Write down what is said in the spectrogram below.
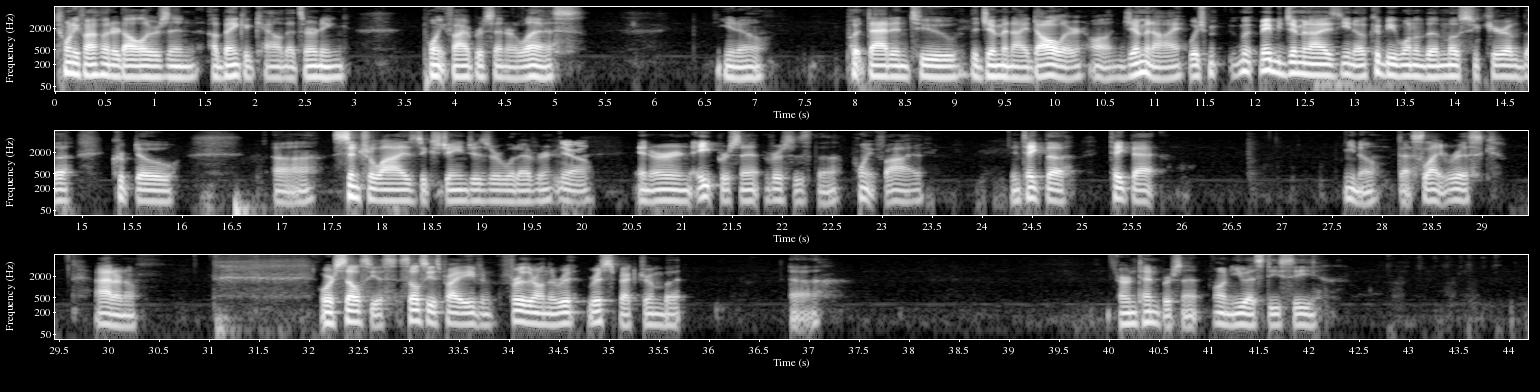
twenty five hundred dollars in a bank account that's earning 0.5 percent or less, you know, put that into the Gemini dollar on Gemini, which m- maybe Gemini's, you know could be one of the most secure of the crypto uh, centralized exchanges or whatever Yeah. and earn 8% versus the 0.5 and take the take that you know that slight risk i don't know or celsius celsius probably even further on the risk spectrum but uh earn 10% on usdc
